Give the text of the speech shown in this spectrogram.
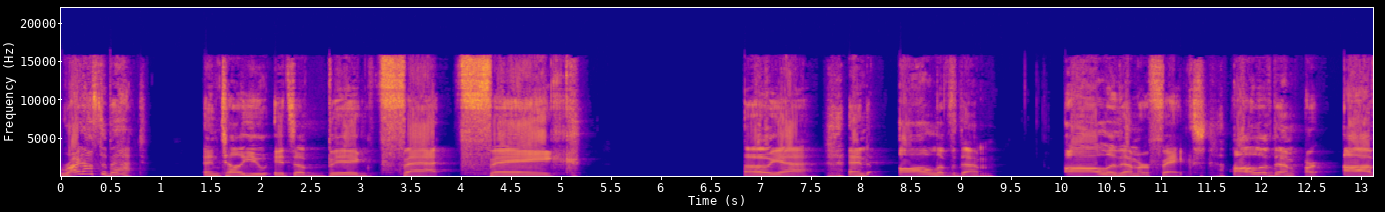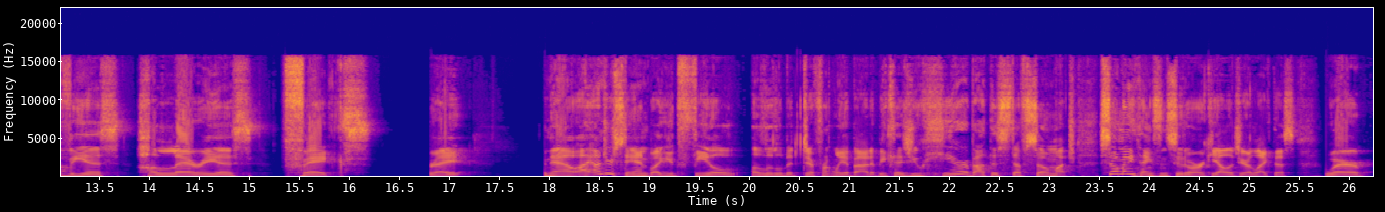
right off the bat and tell you it's a big fat fake. Oh, yeah. And all of them, all of them are fakes. All of them are obvious, hilarious fakes, right? Now, I understand why you'd feel a little bit differently about it because you hear about this stuff so much. So many things in pseudo archaeology are like this, where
